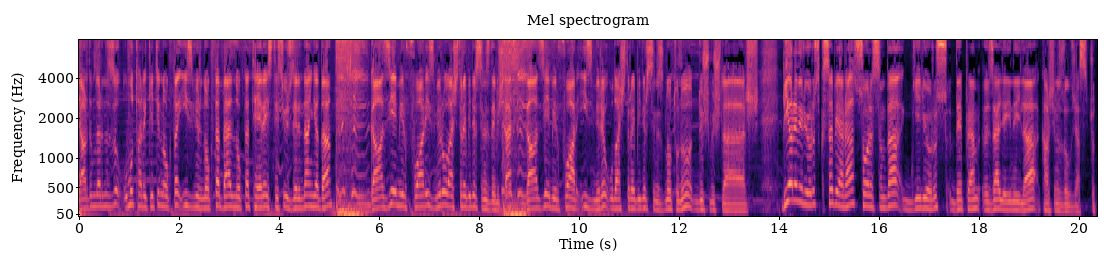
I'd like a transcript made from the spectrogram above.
Yardımlarınızı umuthareketi.izmir.bel.tr sitesi üzerinden ya da Gazi Emir Fuar İzmir'e ulaştırabilirsiniz demişler. Gazi Emir Fuar İzmir'e ulaştırabilirsiniz notunu düşmüşler. Bir ara veriyoruz kısa bir ara sonrasında geliyoruz deprem özel yayınıyla karşınızda olacağız. Çut.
